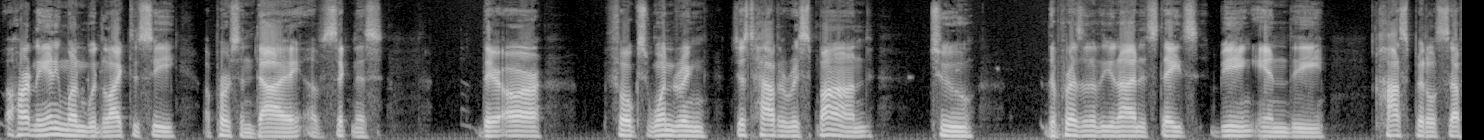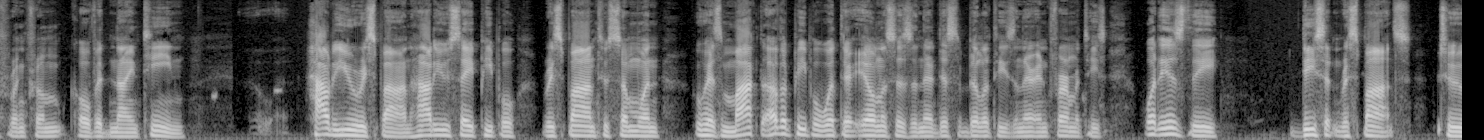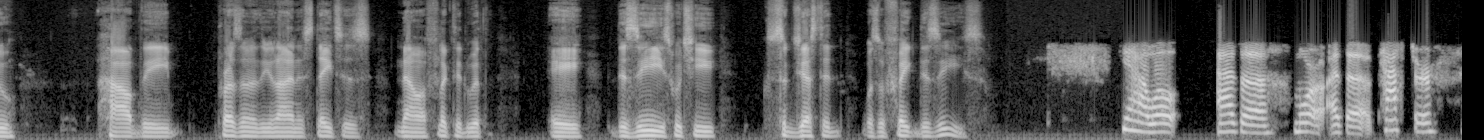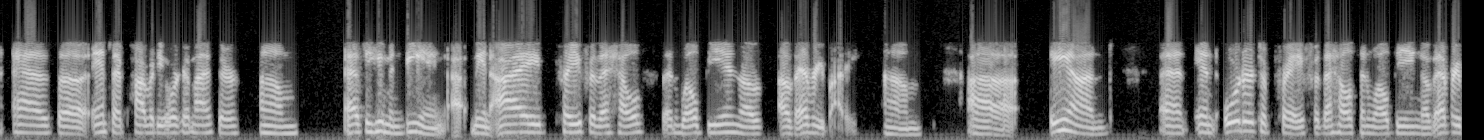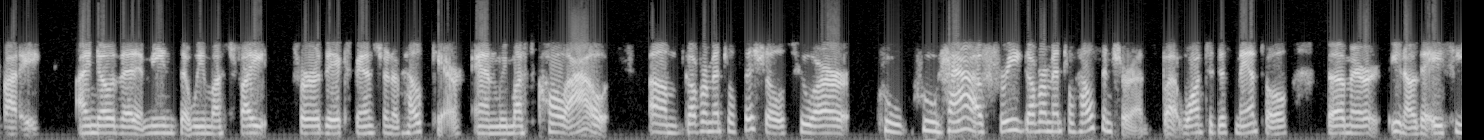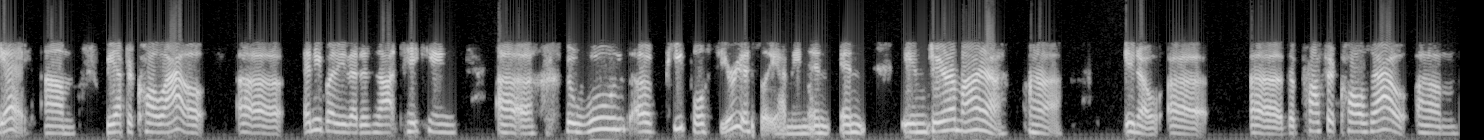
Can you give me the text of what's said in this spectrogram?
hardly anyone would like to see a person die of sickness, there are folks wondering just how to respond to the president of the United States being in the hospital suffering from COVID 19. How do you respond? How do you say people respond to someone who has mocked other people with their illnesses and their disabilities and their infirmities? What is the decent response to how the president of the United States is now afflicted with a disease which he suggested was a fake disease. Yeah, well, as a more as a pastor, as a anti-poverty organizer, um, as a human being, I mean, I pray for the health and well-being of of everybody. Um, uh, and and in order to pray for the health and well being of everybody, I know that it means that we must fight for the expansion of healthcare and we must call out um, governmental officials who are who who have free governmental health insurance but want to dismantle the you know the ACA. Um, we have to call out uh, anybody that is not taking uh, the wounds of people seriously. I mean, in in in Jeremiah, uh, you know, uh, uh, the prophet calls out, um,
